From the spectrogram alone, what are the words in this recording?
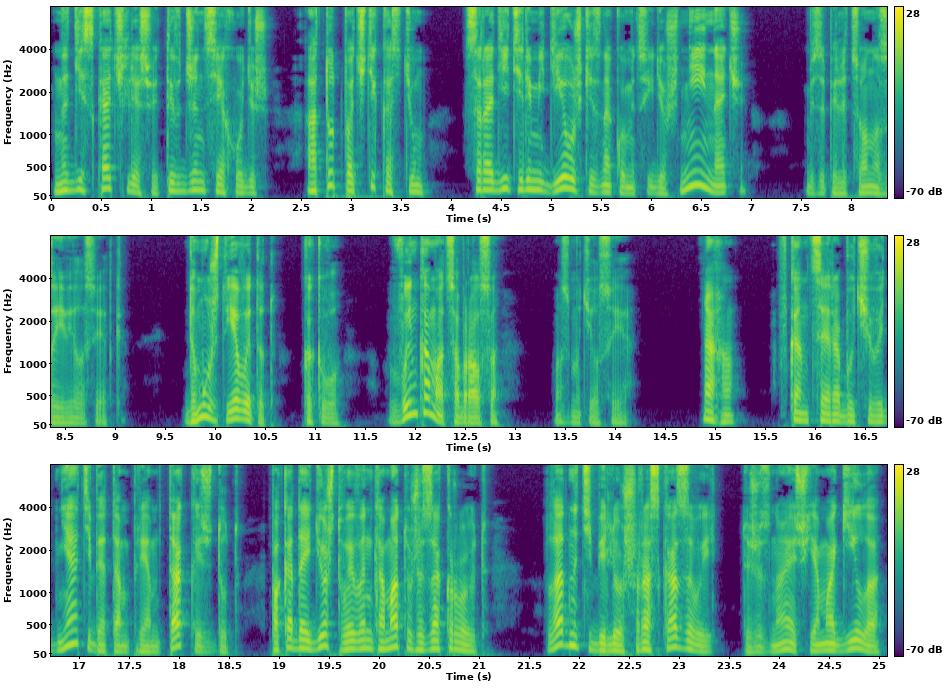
На дискач, леший, ты в джинсе ходишь. А тут почти костюм. С родителями девушки знакомиться идешь, не иначе. Безапелляционно заявила Светка. Да может, я в этот, как его, в военкомат собрался, возмутился я. Ага, в конце рабочего дня тебя там прям так и ждут. Пока дойдешь, твой военкомат уже закроют. Ладно тебе, Леш, рассказывай. Ты же знаешь, я могила.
